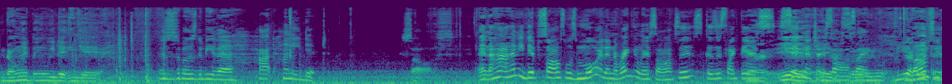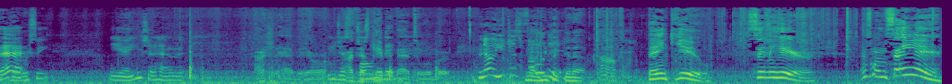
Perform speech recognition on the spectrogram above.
the only thing we didn't get. This is supposed to be the hot honey dipped sauce. And the hot honey dip sauce was more than the regular sauces because it's like their Right, yeah, signature yeah, sauce. so like, you- you got the bump receipt? That. receipt? yeah, you should have it. I should have it, y'all. You just I just gave it it. back to her, but No, you just no, you picked it up. Oh, okay. Thank you. Sitting here. That's what I'm saying.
